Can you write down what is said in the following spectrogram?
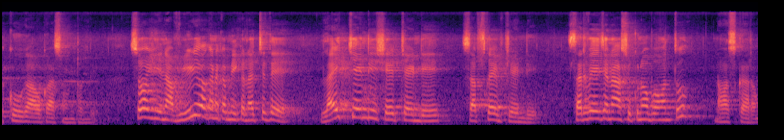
ఎక్కువగా అవకాశం ఉంటుంది. సో ఈ నా వీడియో కనుక మీకు నచ్చితే లైక్ చేయండి షేర్ చేయండి. సబ్స్క్రైబ్ చేయండి. సర్వేజన సుఖనోభవంతు నమస్కారం.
